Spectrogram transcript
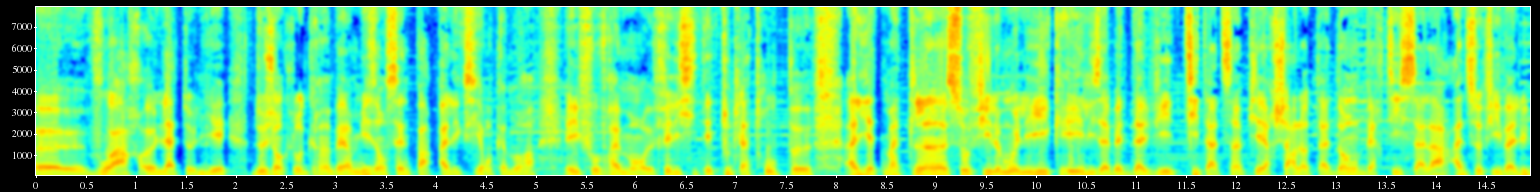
euh, voir euh, l'atelier de Jean-Claude Grimbert, mis en scène par Alexis Rocamora. Et il faut vraiment euh, féliciter toute la troupe, euh, Aliette Matelin, Sophie Lemoilic et Elisabeth David, Tita de Saint-Pierre, Charlotte Adam, Bertie Salard, Anne-Sophie Valu,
